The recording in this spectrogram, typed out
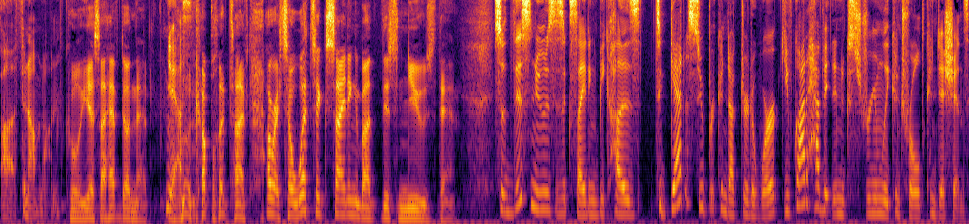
uh, phenomenon. Cool. Yes, I have done that Yes. a couple of times. All right. So, what's exciting about this news then? So this news is exciting because to get a superconductor to work, you've got to have it in extremely controlled conditions.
